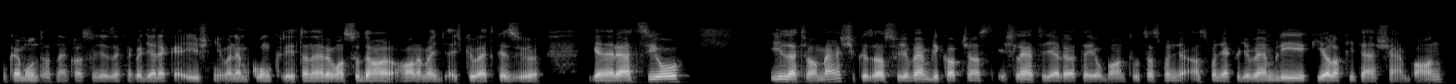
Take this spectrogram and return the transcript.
Akár mondhatnánk azt, hogy ezeknek a gyerekei is, nyilván nem konkrétan erről van szó, de hanem egy, egy következő generáció, illetve a másik az az, hogy a Wembley kapcsán, azt, és lehet, hogy erről te jobban tudsz, azt, mondja, azt mondják, hogy a Wembley kialakításában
